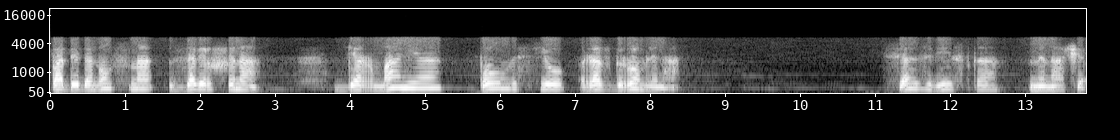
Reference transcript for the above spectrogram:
победоносно завершена. Германия полностью разгромлена. Ця звістка неначе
